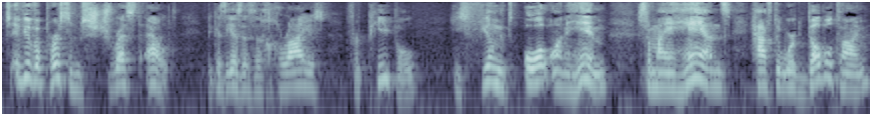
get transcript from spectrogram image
So, if you have a person who's stressed out because he has this achrayas for people, he's feeling it's all on him. So my hands have to work double time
